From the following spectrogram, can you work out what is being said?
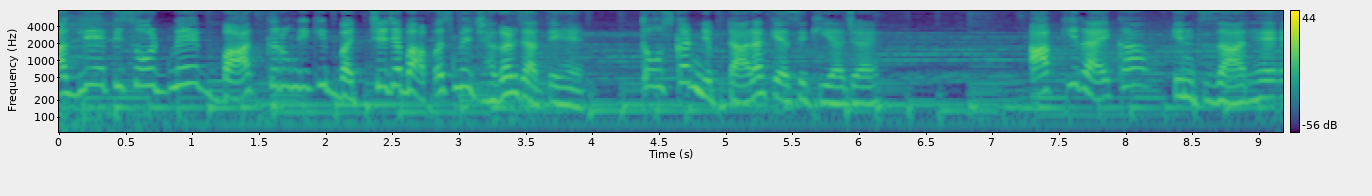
अगले एपिसोड में बात करूँगी कि बच्चे जब आपस में झगड़ जाते हैं तो उसका निपटारा कैसे किया जाए। आपकी राय का इंतज़ार है,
